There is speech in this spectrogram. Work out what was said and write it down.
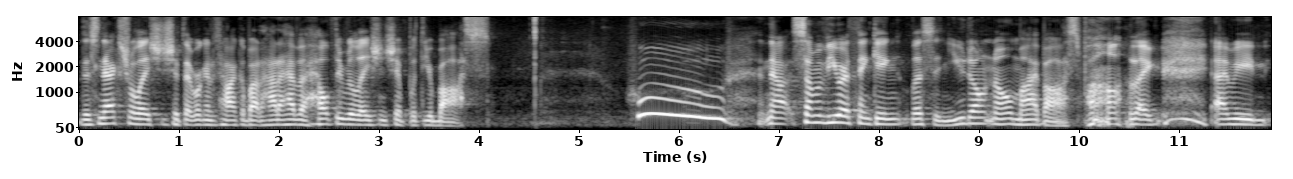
this next relationship that we're going to talk about how to have a healthy relationship with your boss. Whoo! Now, some of you are thinking, listen, you don't know my boss, Paul. like, I mean,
